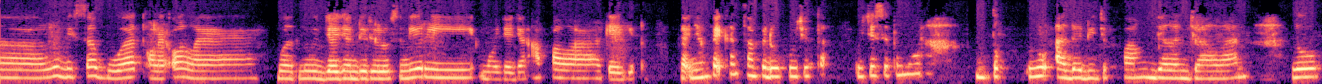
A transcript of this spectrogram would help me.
uh, lu bisa buat oleh-oleh, buat lu jajan diri lu sendiri, mau jajan apalah, kayak gitu. Gak nyampe kan sampai 20 juta, which is itu murah. Untuk lu ada di Jepang, jalan-jalan, lu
